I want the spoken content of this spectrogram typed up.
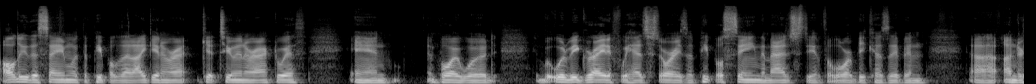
I'll do the same with the people that I get, intera- get to interact with. And boy, would would be great if we had stories of people seeing the majesty of the Lord because they've been uh, under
